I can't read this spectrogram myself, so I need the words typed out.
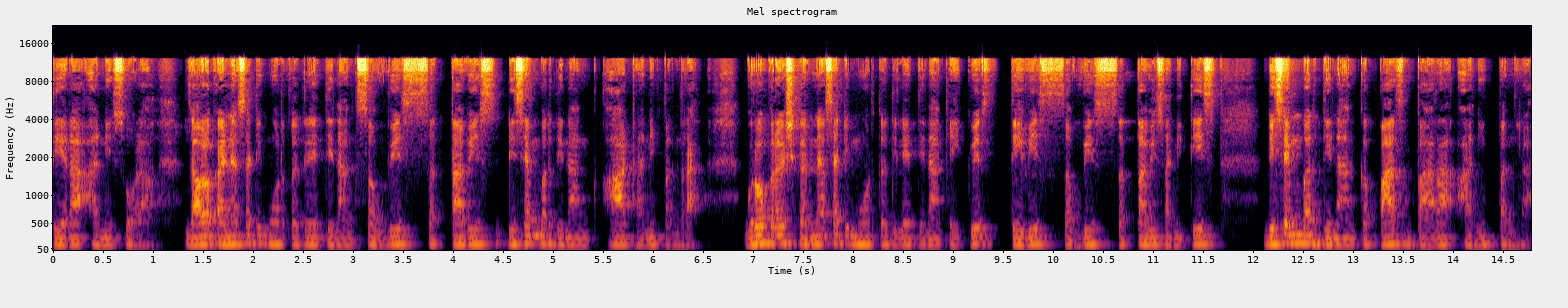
तेरा आणि सोळा. जावळ काढण्यासाठी मुहूर्त दिले दिनांक सव्वीस सत्तावीस डिसेंबर दिनांक आठ आणि पंधरा. गृहप्रवेश करण्यासाठी मुहूर्त दिले दिनांक एकवीस तेवीस सव्वीस सत्तावीस आणि तीस डिसेंबर दिनांक पाच बारा आणि पंधरा.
